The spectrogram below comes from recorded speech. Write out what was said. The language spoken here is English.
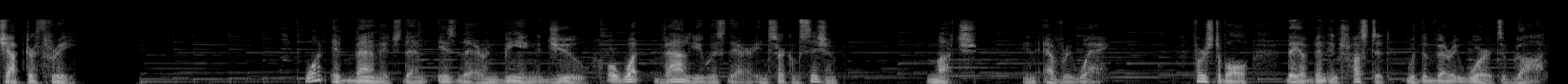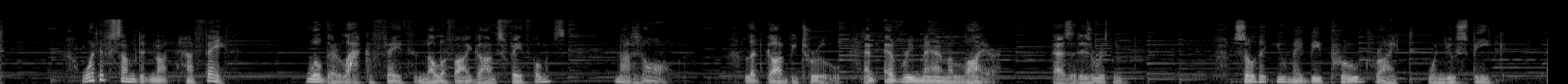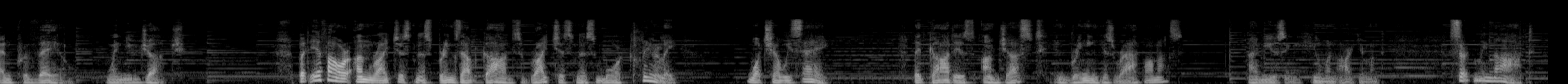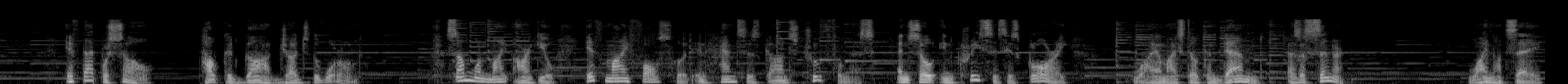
Chapter 3 What advantage, then, is there in being a Jew, or what value is there in circumcision? Much, in every way. First of all, they have been entrusted with the very words of God. What if some did not have faith? Will their lack of faith nullify God's faithfulness? Not at all. Let God be true, and every man a liar, as it is written, so that you may be proved right when you speak, and prevail when you judge. But if our unrighteousness brings out God's righteousness more clearly, what shall we say? That God is unjust in bringing his wrath on us? I'm using a human argument. Certainly not. If that were so, how could God judge the world? Someone might argue, if my falsehood enhances God's truthfulness and so increases his glory, why am I still condemned as a sinner? Why not say,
